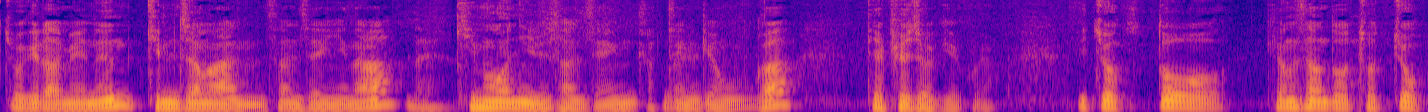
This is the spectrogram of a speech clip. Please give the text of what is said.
쪽이라면은 김정한 선생이나 네. 김원일 선생 같은 네. 경우가 대표적이고요. 이쪽 또 경상도 저쪽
